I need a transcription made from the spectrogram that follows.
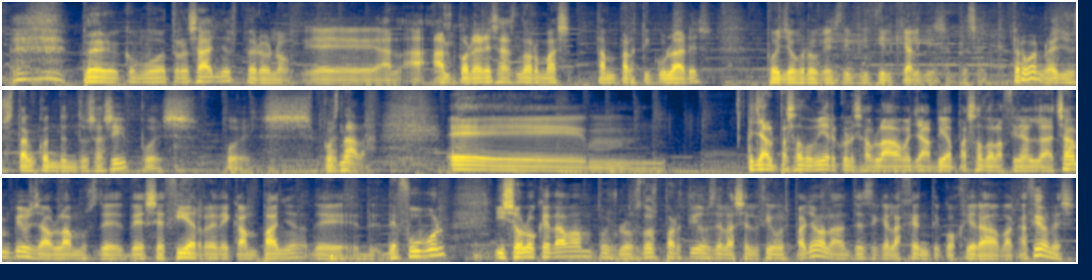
pero como otros años, pero no. eh, al, poner esas normas tan particulares, pues yo creo que es difícil que alguien se presente. Pero bueno, ellos están contentos así, pues, pues, pues nada. Eh, ya el pasado miércoles hablábamos, ya había pasado la final de la Champions, ya hablamos de, ese cierre de campaña de fútbol y solo quedaban pues los dos partidos de la selección española antes de que la gente cogiera vacaciones.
